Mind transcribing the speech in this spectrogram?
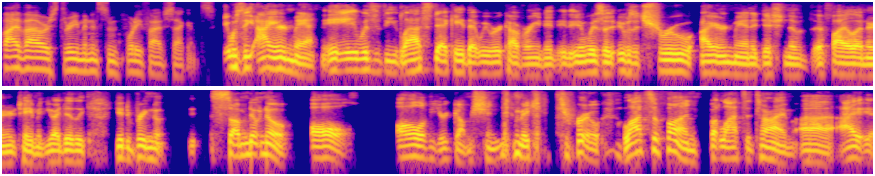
Five hours, three minutes, and 45 seconds. It was the Iron Man. It, it was the last decade that we were covering. It, it, it was a it was a true Iron Man edition of the file on entertainment. You had to you had to bring some no no all all of your gumption to make it through. Lots of fun, but lots of time. Uh, I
